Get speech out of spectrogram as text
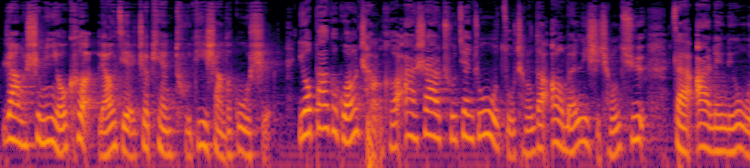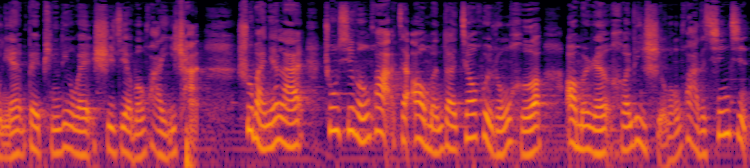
让市民游客了解这片土地上的故事。由八个广场和二十二处建筑物组成的澳门历史城区，在二零零五年被评定为世界文化遗产。数百年来，中西文化在澳门的交汇融合，澳门人和历史文化的亲近，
